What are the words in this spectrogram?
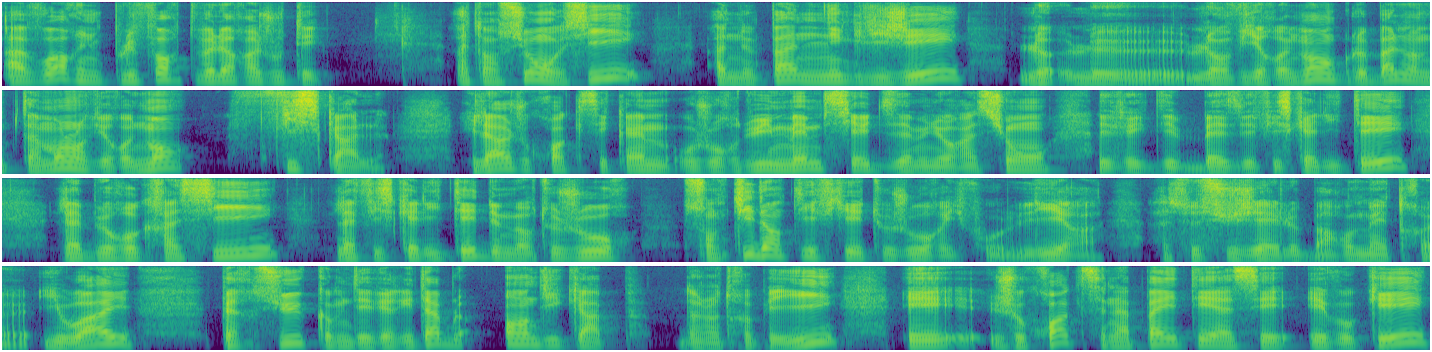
avoir une plus forte valeur ajoutée. Attention aussi à ne pas négliger l'environnement global, notamment l'environnement fiscal. Et là, je crois que c'est quand même aujourd'hui, même s'il y a eu des améliorations avec des baisses de fiscalité, la bureaucratie, la fiscalité demeurent toujours sont identifiés toujours, il faut lire à ce sujet le baromètre EY, perçus comme des véritables handicaps dans notre pays. Et je crois que ça n'a pas été assez évoqué.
